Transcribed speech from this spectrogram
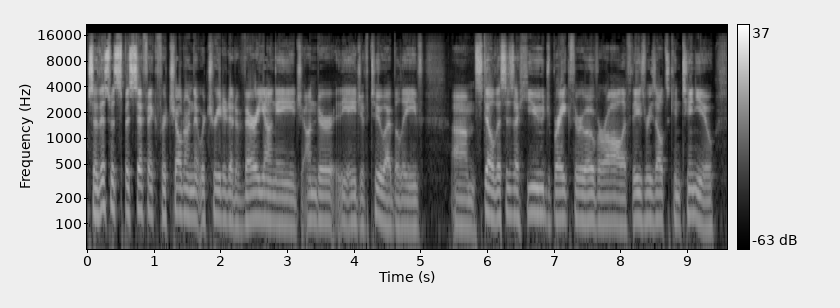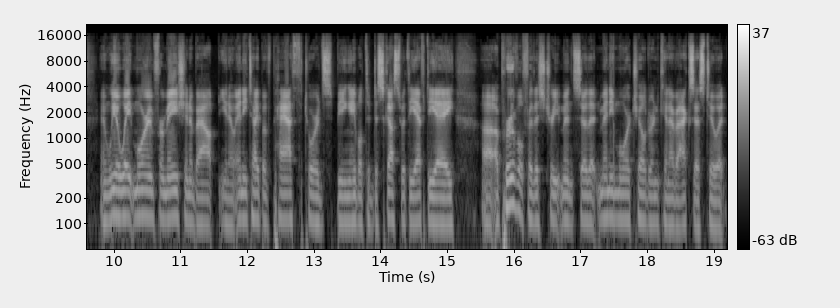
So this was specific for children that were treated at a very young age, under the age of two, I believe. Um, still, this is a huge breakthrough overall. If these results continue, and we await more information about you know any type of path towards being able to discuss with the FDA uh, approval for this treatment, so that many more children can have access to it.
